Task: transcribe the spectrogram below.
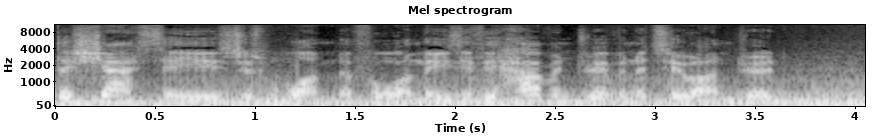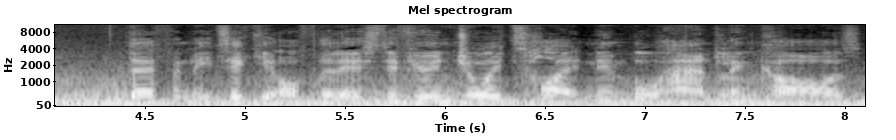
The chassis is just wonderful on these. If you haven't driven a 200, definitely tick it off the list. If you enjoy tight, nimble handling cars,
